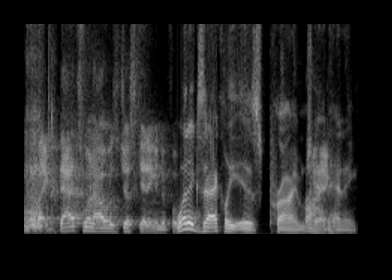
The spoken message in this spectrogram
like, that's when I was just getting into football. what exactly is prime, Prime. Chad Henning?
